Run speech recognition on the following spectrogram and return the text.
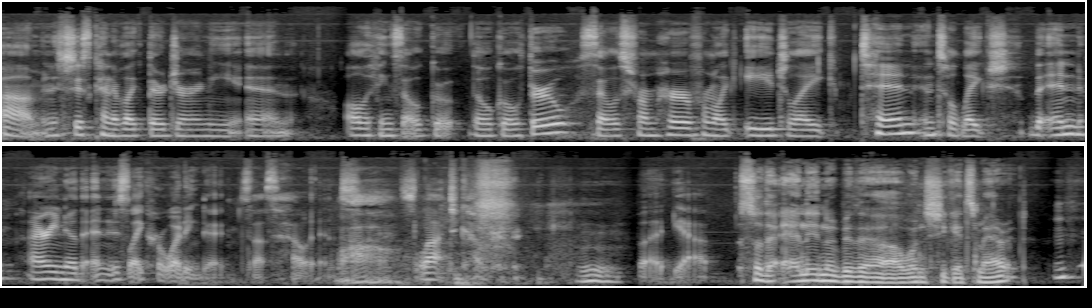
um, and it's just kind of like their journey and all the things they'll go they'll go through. So it's from her from like age like ten until like sh- the end. I already know the end is like her wedding day, so that's how it ends. Wow. it's a lot to cover, but yeah, So the ending would be the uh, when she gets married. Mm-hmm.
